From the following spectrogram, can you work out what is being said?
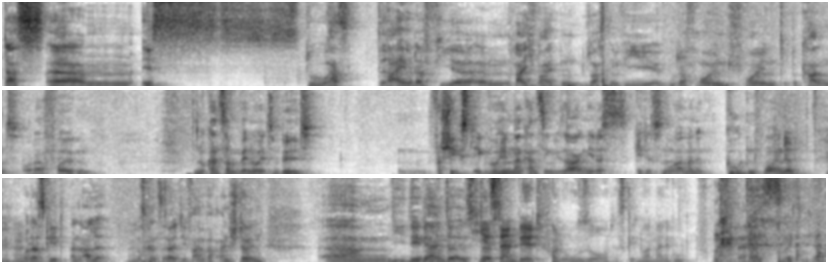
Das ähm, ist, du hast drei oder vier ähm, Reichweiten. Du sagst irgendwie guter Freund, Freund, bekannt oder folgen. Und du kannst dann, wenn du jetzt ein Bild äh, verschickst irgendwo hin, dann kannst du irgendwie sagen, nee, das geht jetzt nur an meine guten Freunde oder es geht an alle. Das kannst du relativ einfach einstellen. Ähm, die Idee dahinter ist, Hier ist ein Bild von Uso. Das geht nur an meine guten Freunde. das ist richtig, ja.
